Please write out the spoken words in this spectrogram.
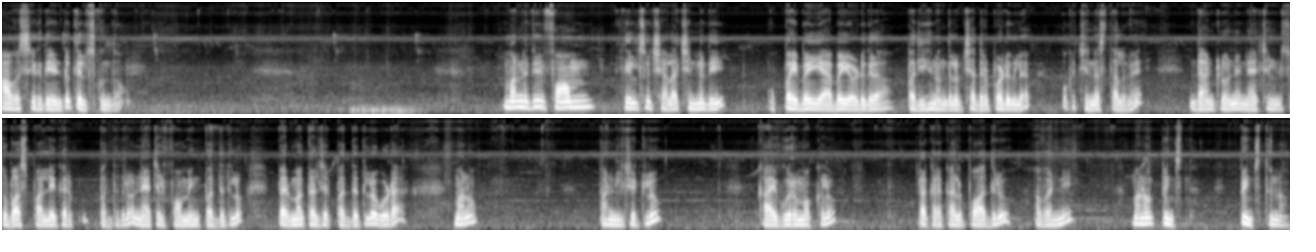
ఆవశ్యకత ఏంటో తెలుసుకుందాం. మనది ఫామ్ తెలుసు చాలా చిన్నది. ముప్పై బై యాభై అడుగుల పదిహేను వందల చదరపు అడుగుల ఒక చిన్న స్థలమే. దాంట్లోనే నేచురల్ సుభాష్ పాలేకర్ పద్ధతిలో నేచురల్ ఫార్మింగ్ పద్ధతిలో పెర్మాకల్చర్ పద్ధతిలో కూడా మనం పండ్ల చెట్లు కాయగూర మొక్కలు రకరకాల పాదులు అవన్నీ మనం పెంచు పెంచుతున్నాం.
